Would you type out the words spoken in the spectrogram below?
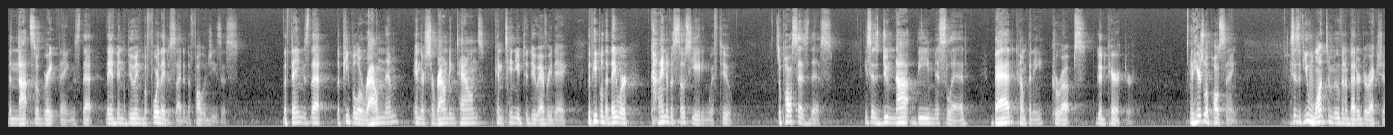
the not so great things that they had been doing before they decided to follow Jesus. The things that the people around them in their surrounding towns continued to do every day. The people that they were kind of associating with too. So Paul says this He says, Do not be misled. Bad company corrupts good character. And here's what Paul's saying He says, If you want to move in a better direction,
